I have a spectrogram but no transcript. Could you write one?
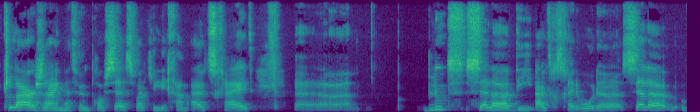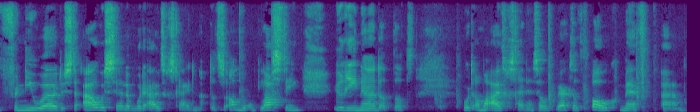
klaar zijn met hun proces, wat je lichaam uitscheidt. Uh, bloedcellen die uitgescheiden worden, cellen vernieuwen, dus de oude cellen worden uitgescheiden. Nou, dat is allemaal ontlasting, urine, dat, dat wordt allemaal uitgescheiden. En zo werkt dat ook met um,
